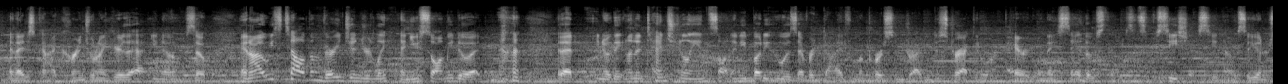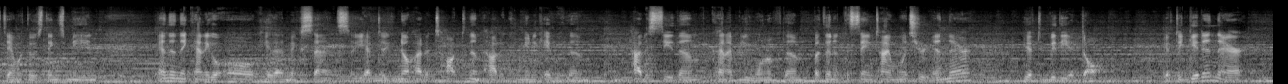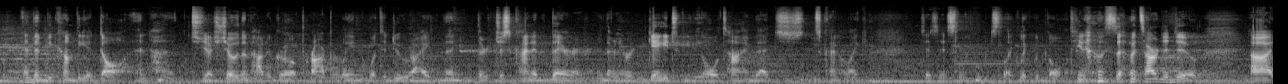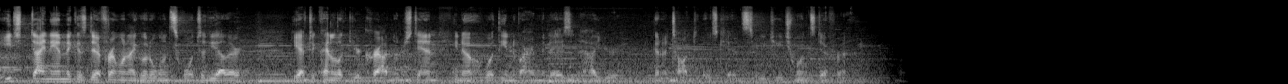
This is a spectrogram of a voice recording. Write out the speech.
and I just kind of cringe when I hear that, you know. So, and I always tell them very gingerly, and you saw me do it, that you know they unintentionally insult anybody who has ever died from a person driving distracted or impaired when they say those things. It's facetious, you know. So you understand what those things mean, and then they kind of go, "Oh, okay, that makes sense." So you have to know how to talk to them, how to communicate with them, how to see them, kind of be one of them. But then at the same time, once you're in there, you have to be the adult. You have to get in there and then become the adult and just show them how to grow up properly and what to do right. And then they're just kind of there and they're engaged with you the whole time. That's it's kind of like it's, it's, it's, like liquid gold, you know. So it's hard to do. Uh, each dynamic is different when I go to one school to the other. You have to kind of look at your crowd and understand, you know, what the environment is and how you're going to talk to those kids. So each, each one's different.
